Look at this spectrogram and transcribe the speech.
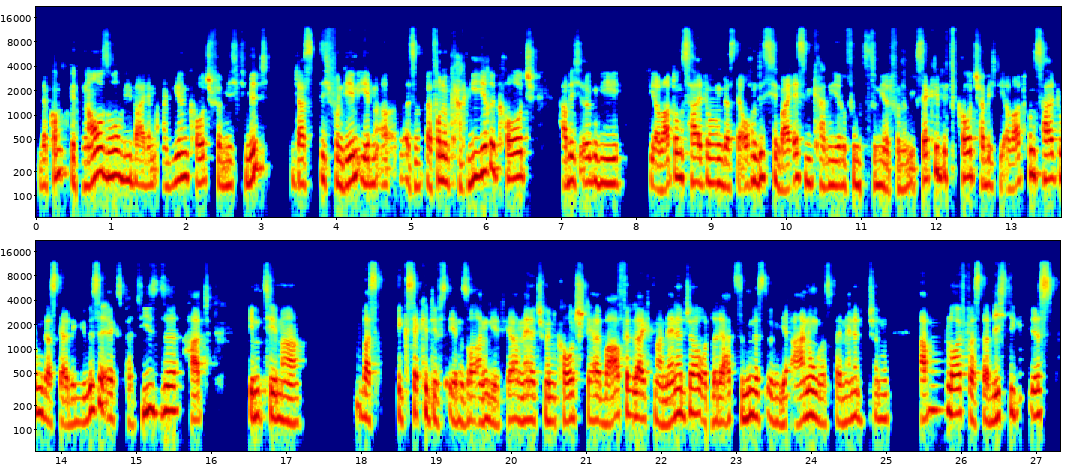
Der kommt genauso wie bei dem agilen Coach für mich mit dass ich von dem eben, also von einem Karrierecoach habe ich irgendwie die Erwartungshaltung, dass der auch ein bisschen weiß, wie Karriere funktioniert. Von einem Executive Coach habe ich die Erwartungshaltung, dass der eine gewisse Expertise hat im Thema, was Executives eben so angeht. Ja, Management Coach, der war vielleicht mal Manager oder der hat zumindest irgendwie Ahnung, was bei Managern abläuft, was da wichtig ist.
